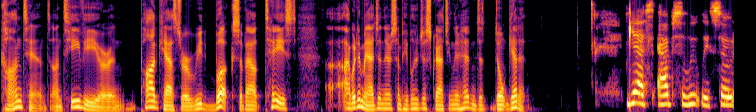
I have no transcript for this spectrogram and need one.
content on TV or in podcasts or read books about taste? I would imagine there are some people who are just scratching their head and just don't get it. Yes, absolutely. So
